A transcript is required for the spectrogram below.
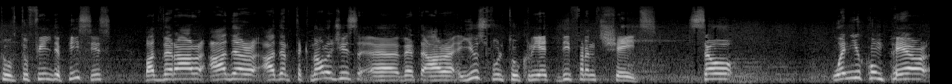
to, to fill the pieces, but there are other, other technologies uh, that are useful to create different shapes. So when you compare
